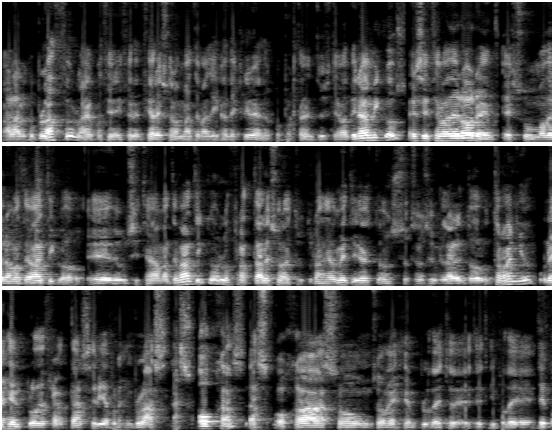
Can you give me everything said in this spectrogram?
a largo plazo. Las ecuaciones diferenciales son las matemáticas que describen el comportamiento de sistemas dinámicos. El sistema de Lorentz es un modelo matemático eh, de un sistema matemático. Los fractales son estructuras geométricas son, similares en todos los tamaños. Un ejemplo de fractal sería, por ejemplo, las, hojas. Las hojas son, son ejemplos de este, de este tipo de, de.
